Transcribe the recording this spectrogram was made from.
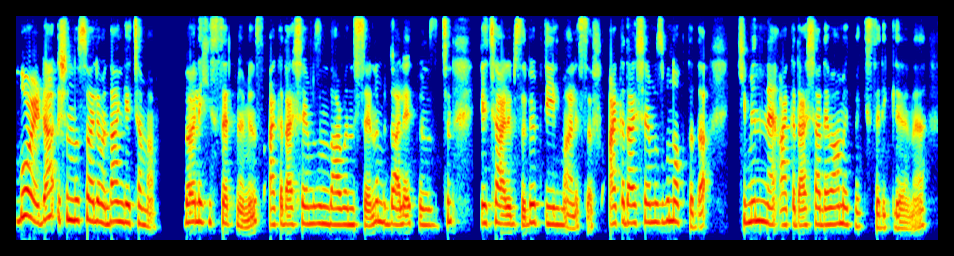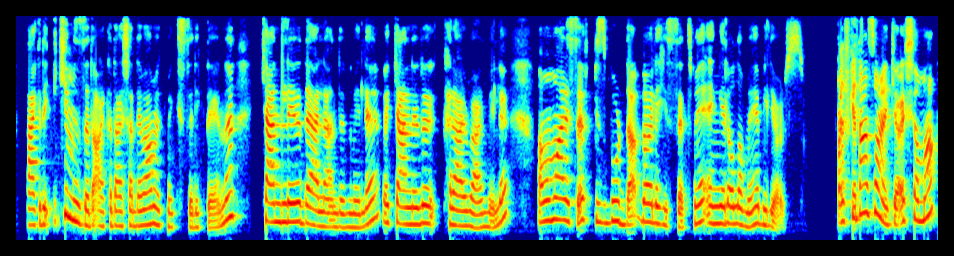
Bu arada şunu da söylemeden geçemem. Böyle hissetmemiz arkadaşlarımızın davranışlarına müdahale etmemiz için geçerli bir sebep değil maalesef. Arkadaşlarımız bu noktada kiminle arkadaşlar devam etmek istediklerini, belki de ikimizle de arkadaşlar devam etmek istediklerini kendileri değerlendirmeli ve kendileri karar vermeli. Ama maalesef biz burada böyle hissetmeye engel olamayabiliyoruz. Öfkeden sonraki aşama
